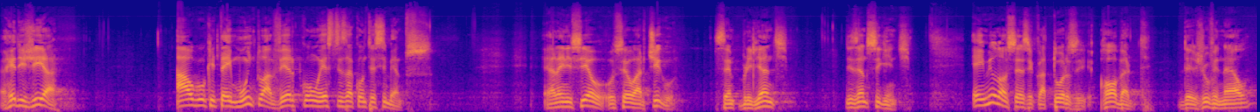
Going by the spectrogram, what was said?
redigia algo que tem muito a ver com estes acontecimentos. Ela inicia o seu artigo, sempre brilhante, dizendo o seguinte: Em 1914, Robert de Juvenel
